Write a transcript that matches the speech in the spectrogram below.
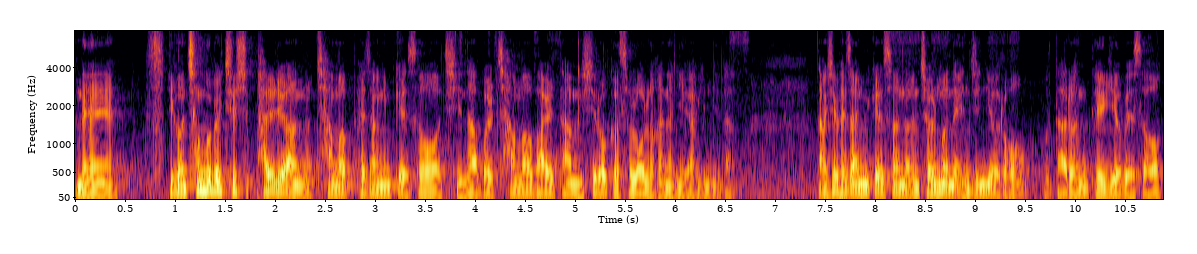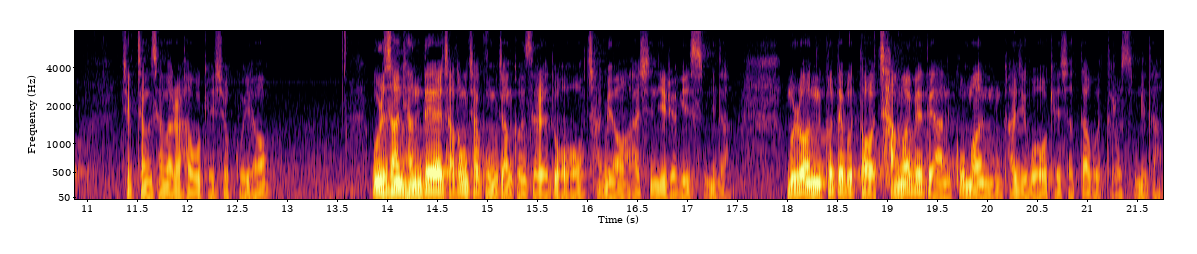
네. 이건 1978년 창업 회장님께서 진압을 창업할 당시로 거슬러 올라가는 이야기입니다. 당시 회장님께서는 젊은 엔지니어로 다른 대기업에서 직장 생활을 하고 계셨고요. 울산 현대 자동차 공장 건설에도 참여하신 이력이 있습니다. 물론 그때부터 창업에 대한 꿈은 가지고 계셨다고 들었습니다.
